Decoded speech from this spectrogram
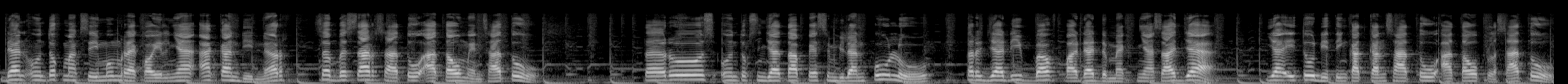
Dan untuk maksimum recoilnya akan di nerf sebesar satu atau min satu. Terus untuk senjata P90 terjadi buff pada damage-nya saja yaitu ditingkatkan satu atau plus satu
